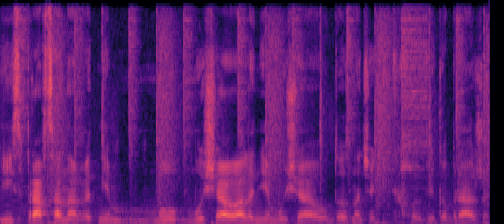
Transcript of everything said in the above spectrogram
I sprawca nawet nie mu musiał, ale nie musiał doznać jakichkolwiek obrażeń.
